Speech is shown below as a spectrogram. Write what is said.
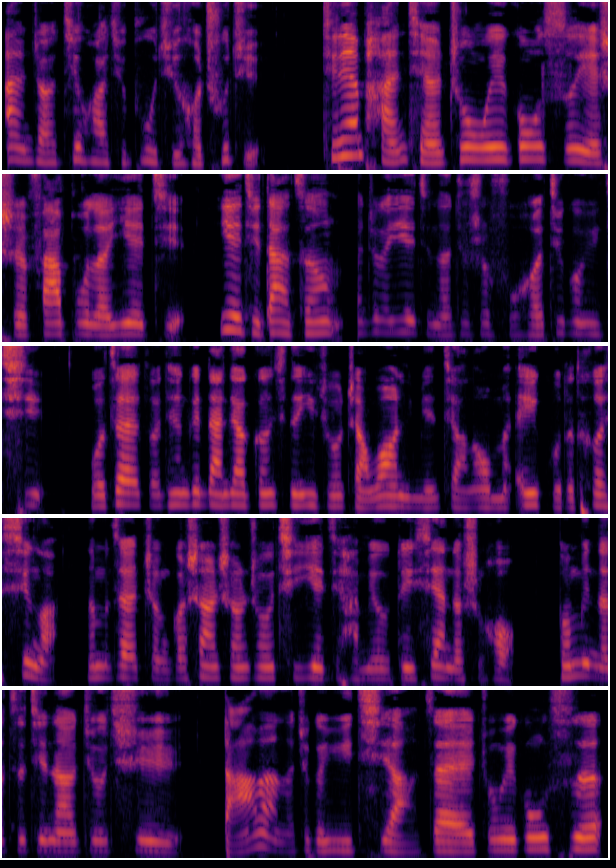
按照计划去布局和出局。今天盘前，中微公司也是发布了业绩，业绩大增，那这个业绩呢，就是符合机构预期。我在昨天跟大家更新的一周展望里面讲了我们 A 股的特性啊，那么在整个上升周期业绩还没有兑现的时候，聪明的资金呢就去打满了这个预期啊，在中微公司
